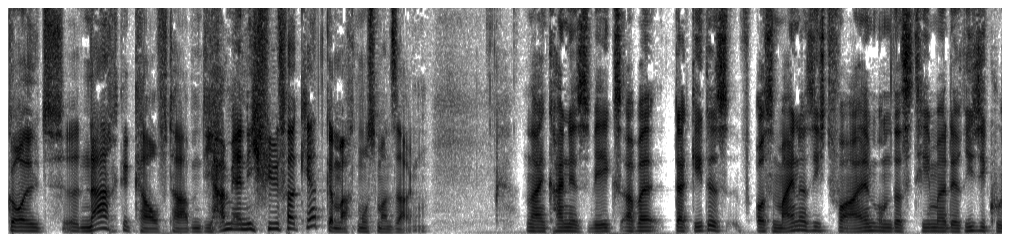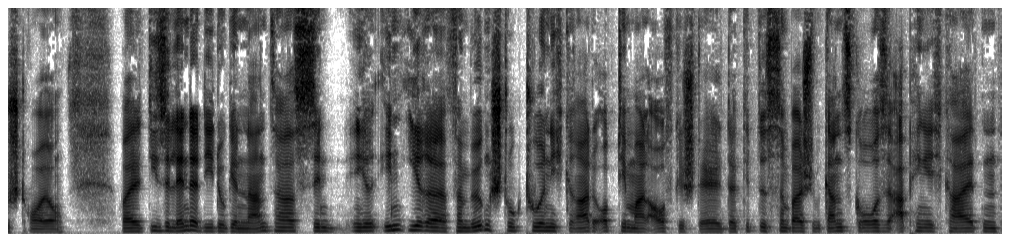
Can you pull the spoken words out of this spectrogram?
Gold äh, nachgekauft haben. Die haben ja nicht viel verkehrt gemacht, muss man sagen. Nein, keineswegs. Aber da geht es aus meiner Sicht vor allem um das Thema der Risikostreuung. Weil diese Länder, die du genannt hast, sind in ihrer Vermögensstruktur nicht gerade optimal aufgestellt. Da gibt es zum Beispiel ganz große Abhängigkeiten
